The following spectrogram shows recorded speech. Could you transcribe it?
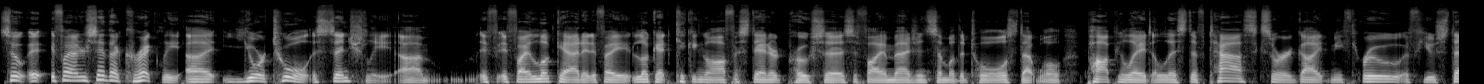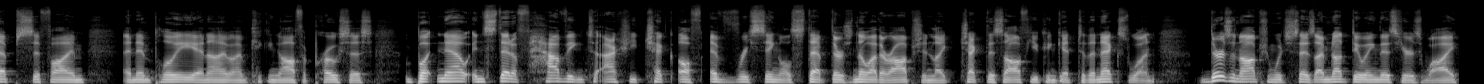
So, if I understand that correctly, uh, your tool essentially, um, if if I look at it, if I look at kicking off a standard process, if I imagine some of the tools that will populate a list of tasks or guide me through a few steps, if I'm an employee and I'm, I'm kicking off a process, but now instead of having to actually check off every single step, there's no other option like check this off, you can get to the next one there's an option which says I'm not doing this, here's why,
